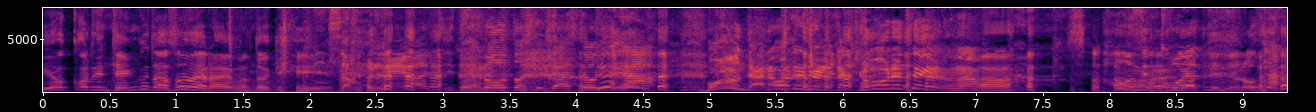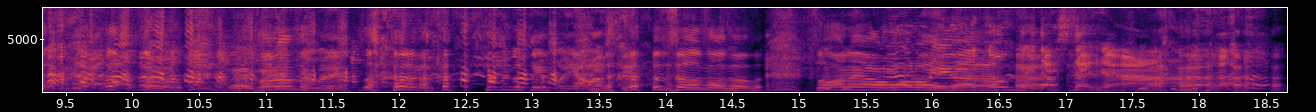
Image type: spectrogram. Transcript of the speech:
横に天狗出そうやライブの時。それは実動として出してほしいな。ボンって現れるようになったら強烈やけどな。ほんでこうやってんのやろ？曲のテンポに合わせてそうそうそうそう。それはおもろいな。今回出したいな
